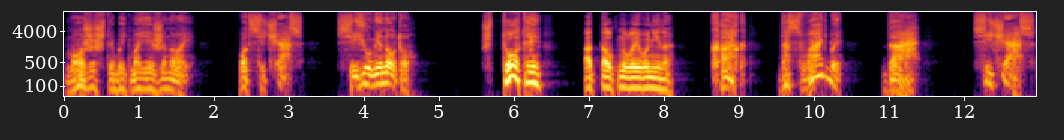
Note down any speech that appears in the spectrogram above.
«Можешь ты быть моей женой? Вот сейчас, сию минуту». «Что ты?» — оттолкнула его Нина. Как? До свадьбы? Да. Сейчас.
